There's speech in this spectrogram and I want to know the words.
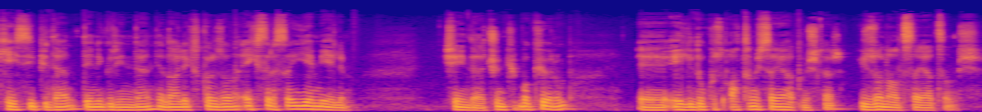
KCP'den, Danny Green'den ya da Alex Caruso'dan ekstra sayı yemeyelim şeyinde. Çünkü bakıyorum e, 59-60 sayı atmışlar. 116 sayı atılmış.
